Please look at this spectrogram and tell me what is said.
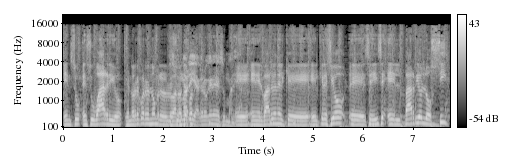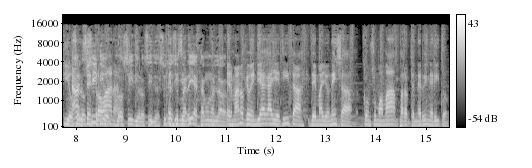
en su, en su barrio, que no recuerdo el nombre, lo, anoté por- creo que eres Jesús María. eh, en el barrio en el que él creció, eh, se dice el barrio Los Sitios ah, en los Centro sitios, Habana. los sitios, los sitios. Jesús dice- María están uno al lado. Hermano que vendía galletitas de mayonesa con su mamá para obtener dinerito.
